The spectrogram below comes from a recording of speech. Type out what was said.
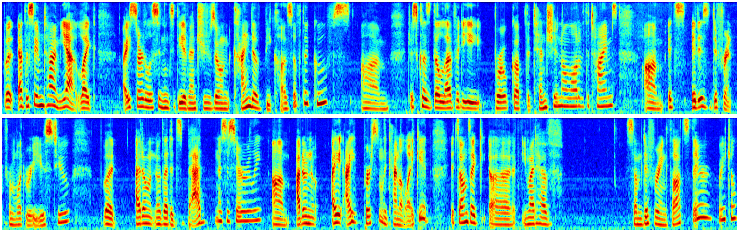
but at the same time, yeah, like I started listening to the Adventure Zone kind of because of the goofs, um, just because the levity broke up the tension a lot of the times. Um, it's it is different from what we're used to, but I don't know that it's bad necessarily. Um, I don't know. I, I personally kind of like it. It sounds like uh, you might have some differing thoughts there, Rachel.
